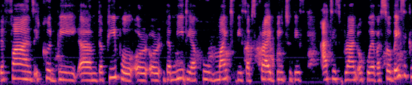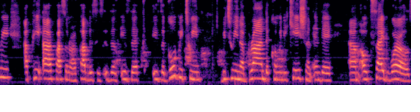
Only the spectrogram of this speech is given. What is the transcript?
the fans, it could be um, the people or, or the media who might be subscribing to this artist brand or whoever. So basically, a PR person or a publicist is the, is the, is the go between between a brand, the communication, and the um, outside world.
